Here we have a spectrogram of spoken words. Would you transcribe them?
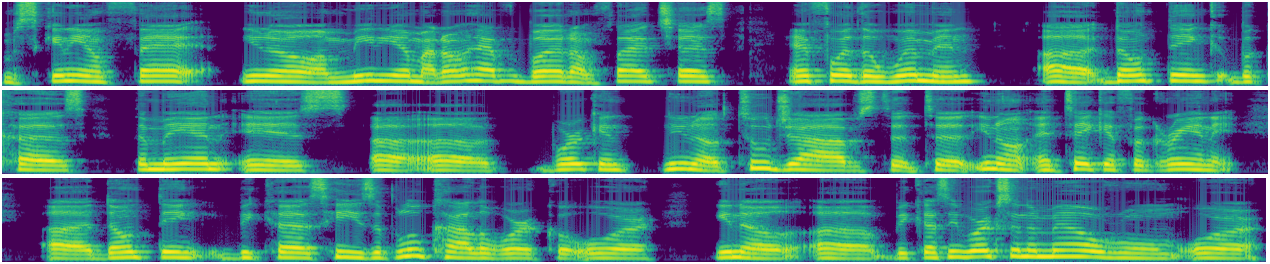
I'm skinny, I'm fat, you know, I'm medium, I don't have a butt, I'm flat chest. And for the women, uh, don't think because the man is uh, uh, working, you know, two jobs to, to, you know, and take it for granted. Uh, don't think because he's a blue collar worker or, you know, uh, because he works in the mailroom or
